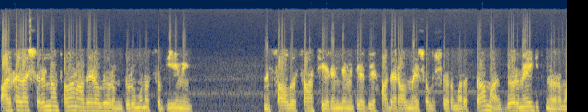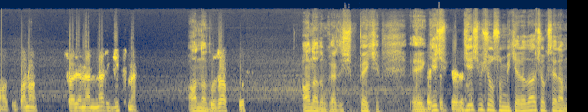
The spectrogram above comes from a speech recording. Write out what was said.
arkadaşlarından falan haber alıyorum. Durumu nasıl iyi mi? Hani sağlığı saati yerinde mi diye bir haber almaya çalışıyorum arası ama görmeye gitmiyorum abi. Bana söylenenler gitme. Anladım. Uzak dur. Anladım kardeşim. Peki. Ee, geç, ederim. geçmiş olsun bir kere daha çok selam.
